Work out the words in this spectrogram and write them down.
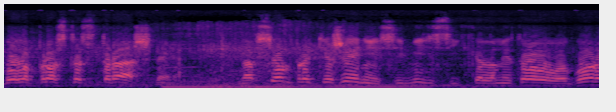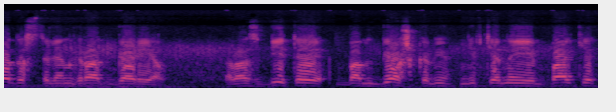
было просто страшное. На всем протяжении 70-километрового города Сталинград горел. Разбитые бомбежками нефтяные баки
